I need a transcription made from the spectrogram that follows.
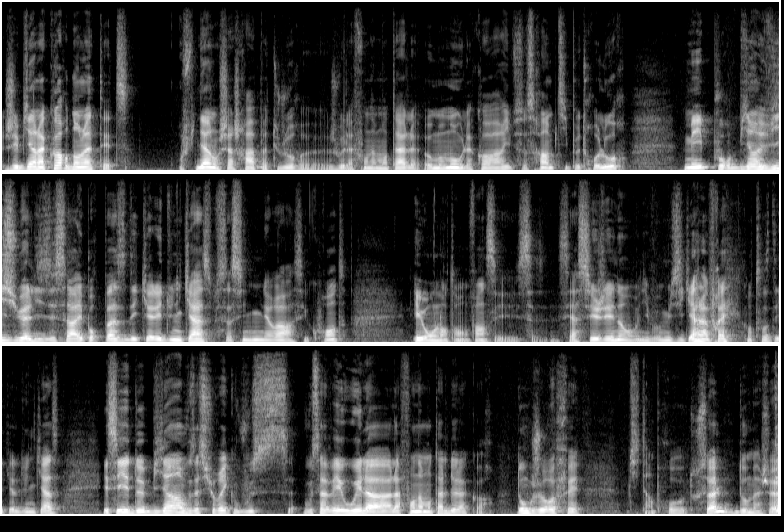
j'ai bien l'accord dans la tête. Au final, on cherchera à pas toujours euh, jouer la fondamentale au moment où l'accord arrive, ce sera un petit peu trop lourd. Mais pour bien visualiser ça et pour pas se décaler d'une case, ça c'est une erreur assez courante, et on l'entend, enfin c'est assez gênant au niveau musical après, quand on se décale d'une case, essayez de bien vous assurer que vous, savez où est la, la fondamentale de l'accord. Donc je refais petite impro tout seul, Do majeur,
